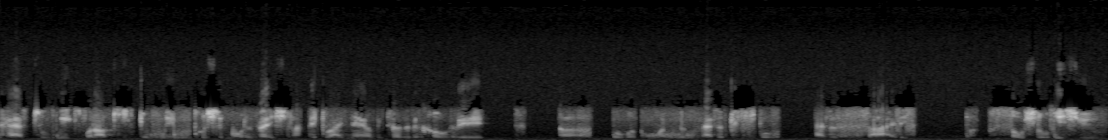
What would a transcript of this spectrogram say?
past two weeks, what I'll keep doing is pushing motivation. I think right now, because of the COVID, uh, what we're going through as a people, as a society, social issues,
